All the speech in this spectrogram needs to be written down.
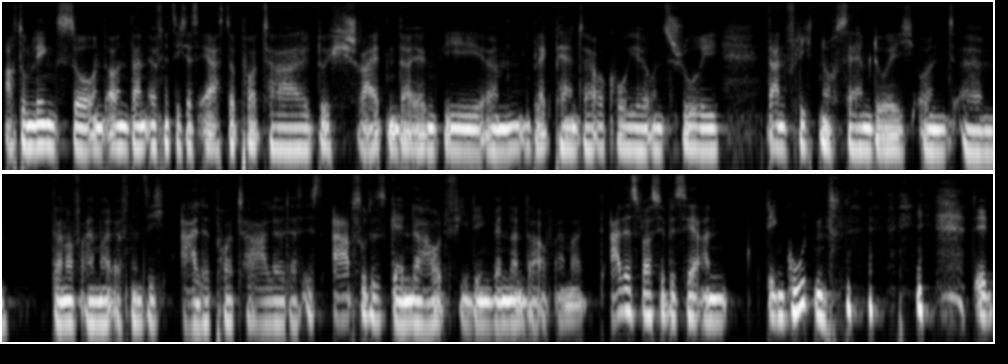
Achtung links, so und, und dann öffnet sich das erste Portal, durchschreiten da irgendwie ähm, Black Panther, Okoye und Shuri, dann fliegt noch Sam durch und ähm, dann auf einmal öffnen sich alle Portale. Das ist absolutes Gänsehaut-Feeling, wenn dann da auf einmal alles, was wir bisher an den Guten, den,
